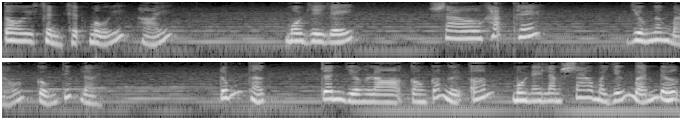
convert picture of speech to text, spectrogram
Tôi khình khịch mũi, hỏi Mùi gì vậy? Sao hắc thế? Dương Ngân Bảo cũng tiếp lời, Đúng thật, Trên giường lò còn có người ốm Mùi này làm sao mà dưỡng bệnh được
